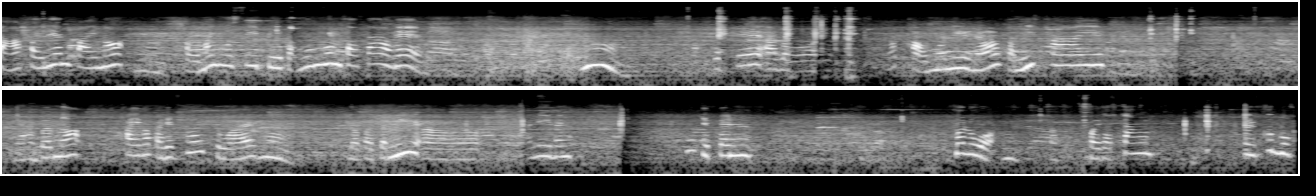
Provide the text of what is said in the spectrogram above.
ษาคอยเลี่ยนไปเนาะอืมคอยมาอยู่สี่ปีกับงุ่มงุ่มเศร้าๆเด้อืมโอเคอร่อยแล้วเขามานี่เนาะกับมีไข่อย่าหันเบิ่งเนาะ ไข่เขาก็เฮ็ดสวยสวยๆอืมแล้วก็จะมีเอ่ออันนี้เป็นนี่จะเป็นบะหลวอืมคอยก็ตั้งเป็นคือบุฟ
